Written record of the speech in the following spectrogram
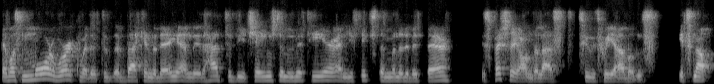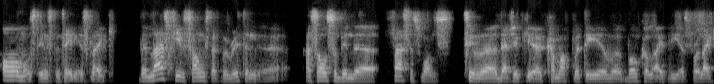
there was more work with it back in the day and it had to be changed a little bit here and you fixed them a little bit there especially on the last two three albums. It's now almost instantaneous. Like the last few songs that were written uh, has also been the fastest ones to uh, that you uh, come up with the uh, vocal ideas for like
